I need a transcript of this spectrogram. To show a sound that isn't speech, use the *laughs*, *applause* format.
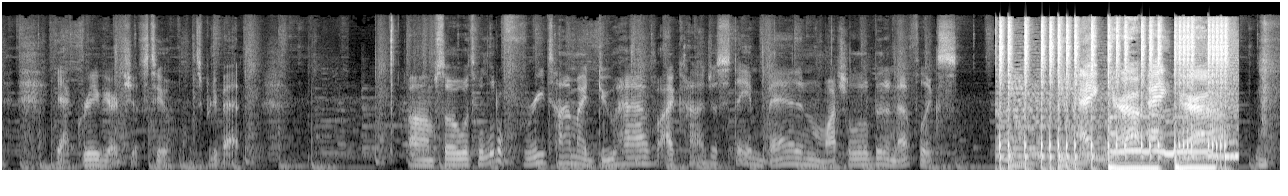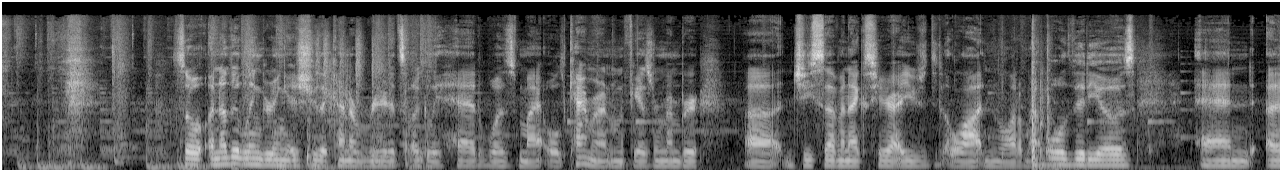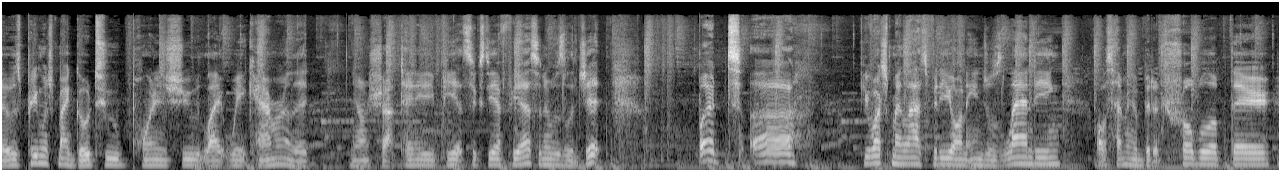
*laughs* yeah, graveyard shifts too. It's pretty bad. Um, so with what little free time I do have, I kind of just stay in bed and watch a little bit of Netflix. Hey girl, hey girl. *laughs* So another lingering issue that kind of reared its ugly head was my old camera. I don't know if you guys remember uh, G7X here. I used it a lot in a lot of my old videos. And uh, it was pretty much my go-to point and shoot lightweight camera that, you know, shot 1080p at 60 FPS and it was legit. But uh, if you watched my last video on Angel's Landing, I was having a bit of trouble up there.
